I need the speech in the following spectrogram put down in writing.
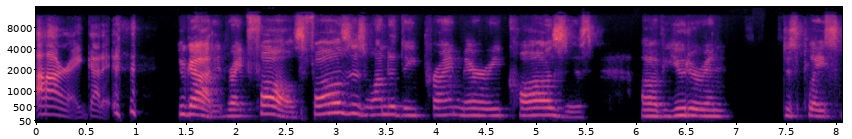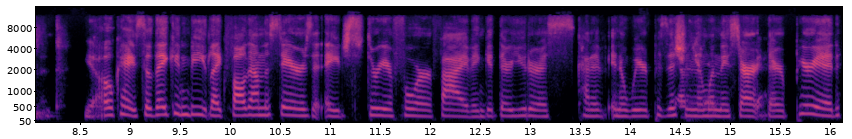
All right, got it. You got it, right? Falls. Falls is one of the primary causes of uterine displacement. Yeah. okay, so they can be like fall down the stairs at age three or four or five and get their uterus kind of in a weird position. That's and when they start yeah. their period,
